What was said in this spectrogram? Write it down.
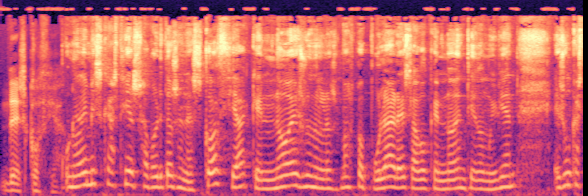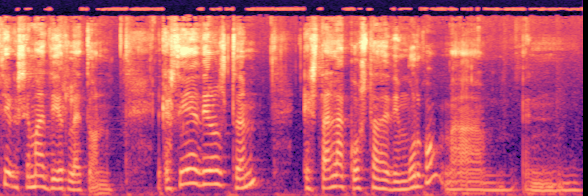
de Escocia. Uno de mis castillos favoritos en Escocia, que no es uno de los más populares, algo que no entiendo muy bien, es un castillo que se llama Dirleton. El castillo de Dirleton está en la costa de Edimburgo, ah, en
